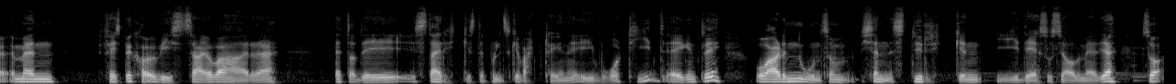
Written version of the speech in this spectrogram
Eh, men Facebook har jo vist seg å være et av de sterkeste politiske verktøyene i vår tid, egentlig. Og er det noen som kjenner styrken i det sosiale mediet, så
